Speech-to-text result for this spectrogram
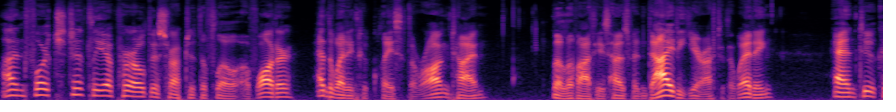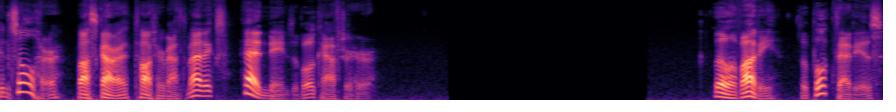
Unfortunately, a pearl disrupted the flow of water, and the wedding took place at the wrong time. Lilavati's husband died a year after the wedding, and to console her, Bhaskara taught her mathematics and named the book after her. Lilavati, the book that is,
